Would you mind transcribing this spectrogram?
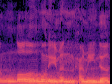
الله لمن حمده.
